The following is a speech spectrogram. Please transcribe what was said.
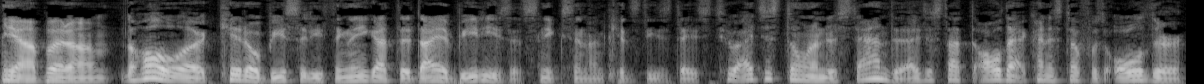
Yeah, but um, the whole uh, kid obesity thing. Then you got the diabetes that sneaks in on kids these days too. I just don't understand it. I just thought all that kind of stuff was older,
